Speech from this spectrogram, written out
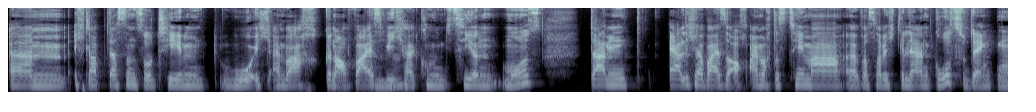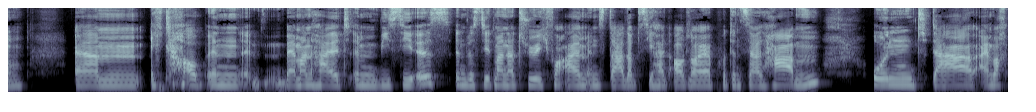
Ähm, ich glaube, das sind so Themen, wo ich einfach genau weiß, mhm. wie ich halt kommunizieren muss. Dann ehrlicherweise auch einfach das Thema, äh, was habe ich gelernt, groß zu denken. Ähm, ich glaube, wenn man halt im VC ist, investiert man natürlich vor allem in Startups, die halt Outlier-Potenzial haben und da einfach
